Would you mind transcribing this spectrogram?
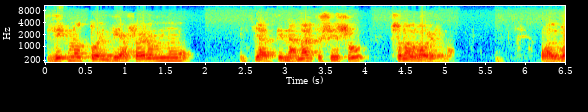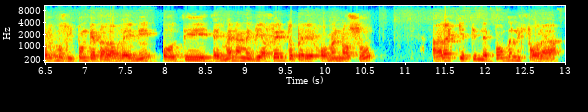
δείχνω το ενδιαφέρον μου για την ανάρτησή σου στον αλγόριθμο. Ο αλγόριθμος λοιπόν καταλαβαίνει ότι εμένα με ενδιαφέρει το περιεχόμενό σου, άρα και την επόμενη φορά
